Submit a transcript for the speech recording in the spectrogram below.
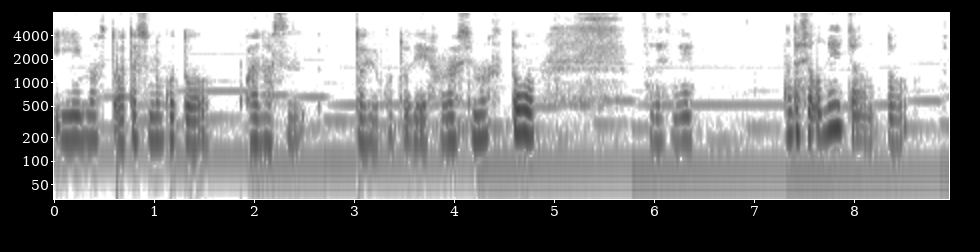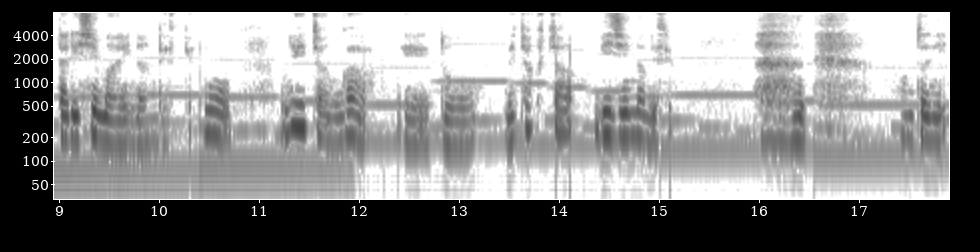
言いますと、私のことを話すということで話しますと、そうですね。私、お姉ちゃんと二人姉妹なんですけど、お姉ちゃんが、えっ、ー、と、めちゃくちゃ美人なんですよ。本当に、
